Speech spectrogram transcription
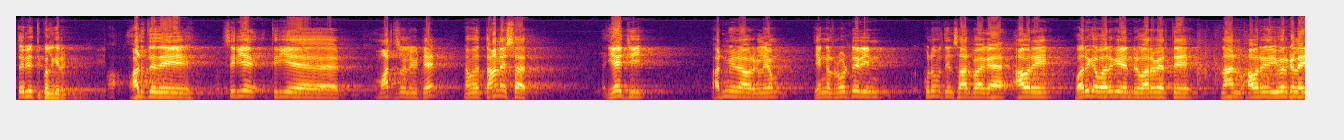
தெரிவித்துக் கொள்கிறேன். அடுத்தது சிறிய சிறிய மாற்றி சொல்லிவிட்டேன். நமது தானே சார். ஏஜி அட்மின் அவர்களையும் எங்கள் ரோட்டரியின் குடும்பத்தின் சார்பாக அவரை வருக வருக என்று வரவேற்று நான் அவரை இவர்களை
